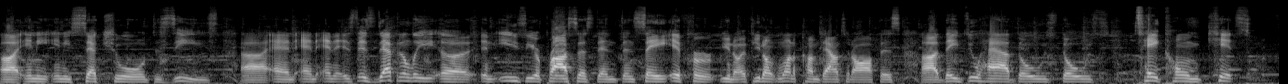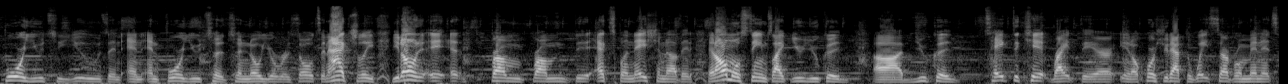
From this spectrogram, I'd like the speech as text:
uh, any any sexual disease. Uh, and and and it's, it's definitely uh, an easier process than than say if for you know if you don't want to come down to the office. Uh, they do have those those take home kits for you to use and, and, and for you to, to know your results. And actually, you don't it, it, from from the explanation of it, it almost seems like you you could uh, you could take the kit right there. You know, of course, you'd have to wait several minutes,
